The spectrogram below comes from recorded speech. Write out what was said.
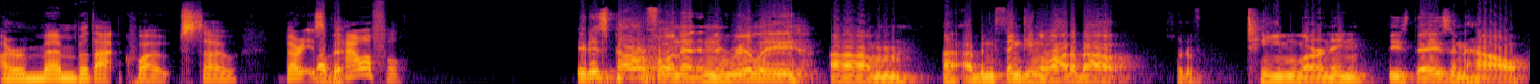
I remember that quote. So very, it's powerful. It is powerful, and and really, um, I've been thinking a lot about sort of team learning these days, and how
